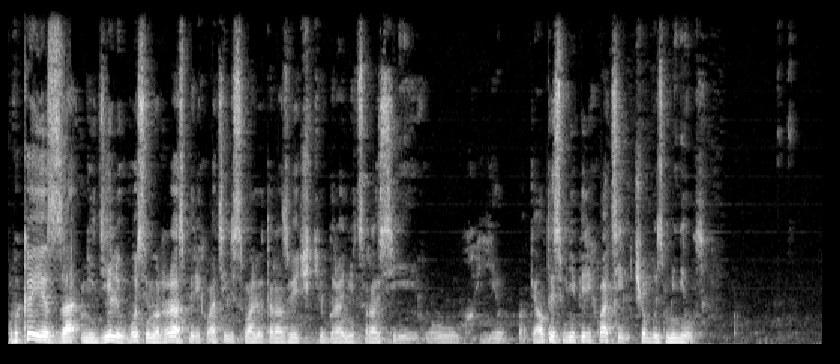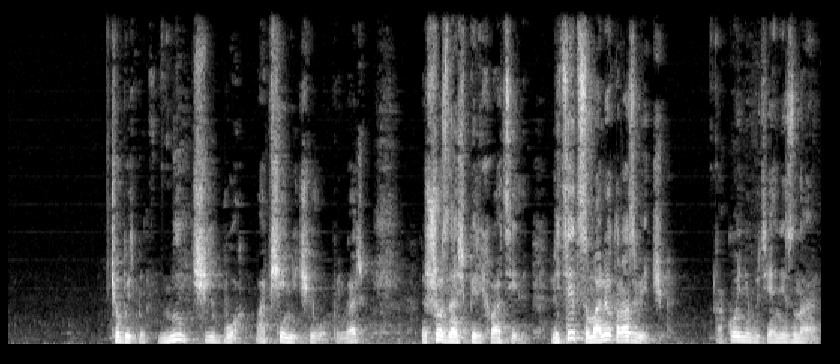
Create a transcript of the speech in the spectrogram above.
ВКС за неделю 8 раз перехватили самолеты-разведчики в границе России. Ух, ебать. А вот если бы не перехватили, что бы изменилось? Что бы изменилось? Ничего. Вообще ничего, понимаешь? Что значит перехватили? Летит самолет-разведчик. Какой-нибудь, я не знаю.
